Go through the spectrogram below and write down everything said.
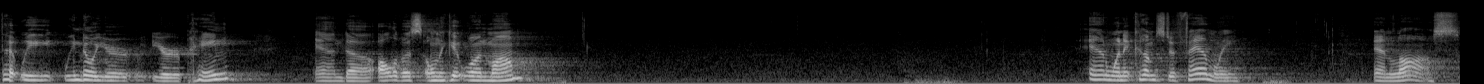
that we, we know your, your pain, and uh, all of us only get one mom. And when it comes to family and loss,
